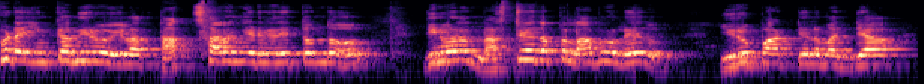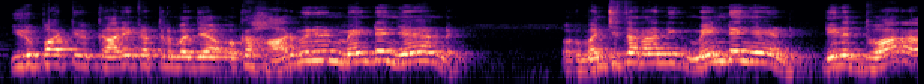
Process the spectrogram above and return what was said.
కూడా ఇంకా మీరు ఇలా తాత్సారం చేయడం ఏదైతే ఉందో దీనివల్ల నష్టమే తప్ప లాభం లేదు. ఇరు పార్టీల మధ్య ఇరు పార్టీల కార్యకర్తల మధ్య ఒక హార్మోనియం మెయింటైన్ చేయండి. ఒక మంచితనాన్ని మెయింటైన్ చేయండి. దీని ద్వారా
